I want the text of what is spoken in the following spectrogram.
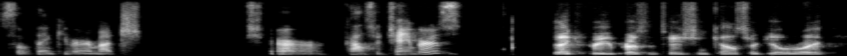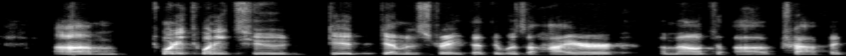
So thank you very much. Sure. Counselor Chambers? Thank you for your presentation, Counselor Gilroy. Um, twenty twenty-two did demonstrate that there was a higher amount of traffic,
